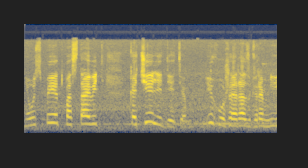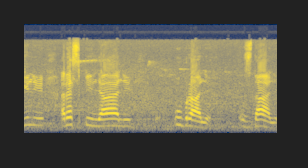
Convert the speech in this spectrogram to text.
Не успеют поставить качели детям, их уже разгромили, распиляли, убрали, сдали.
